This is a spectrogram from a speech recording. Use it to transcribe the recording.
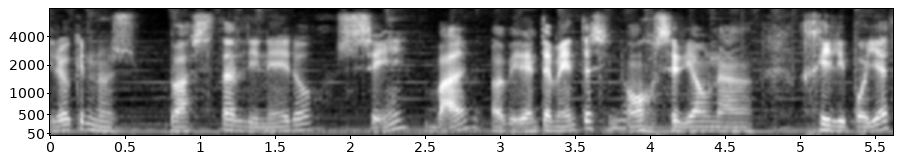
Creo que nos basta el dinero. Sí, vale. Evidentemente, si no sería una gilipollez.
